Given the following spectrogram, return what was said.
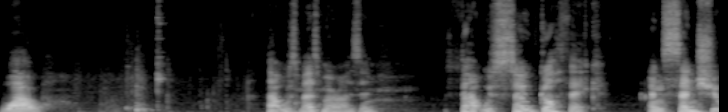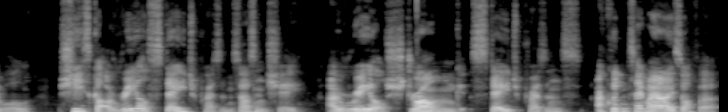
Wow. That was mesmerising. That was so gothic and sensual. She's got a real stage presence, hasn't she? A real strong stage presence. I couldn't take my eyes off her.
